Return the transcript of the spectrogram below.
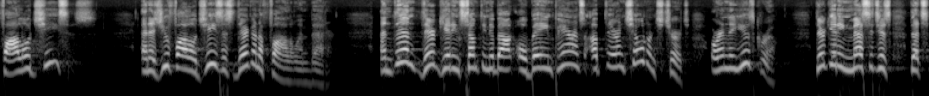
Follow Jesus. And as you follow Jesus, they're going to follow him better. And then they're getting something about obeying parents up there in children's church or in the youth group. They're getting messages that's,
